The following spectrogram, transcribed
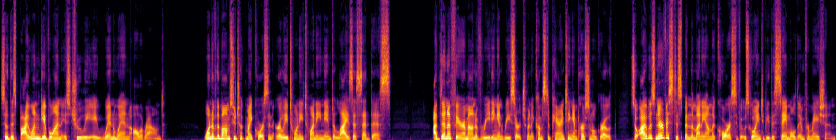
So, this buy one, give one is truly a win win all around. One of the moms who took my course in early 2020, named Eliza, said this I've done a fair amount of reading and research when it comes to parenting and personal growth, so I was nervous to spend the money on the course if it was going to be the same old information.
